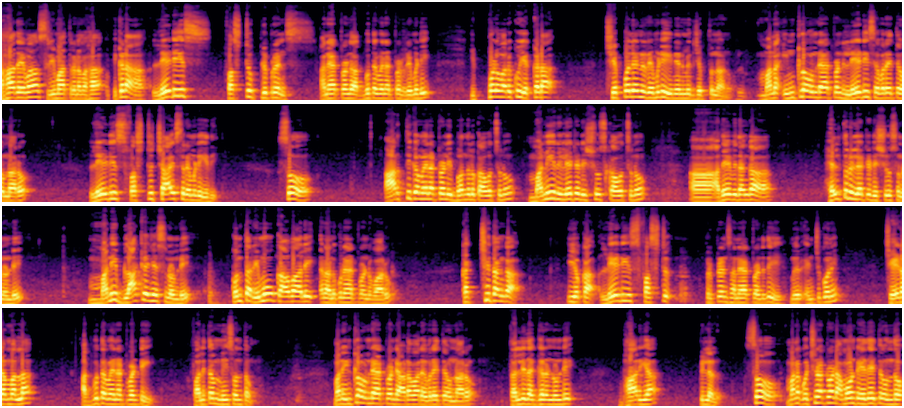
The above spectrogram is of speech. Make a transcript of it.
మహాదేవ శ్రీమాత్ర నమ. ఇక్కడ ladies first preference అనేటువంటి అద్భుతమైనటువంటి రెమెడీ. ఇప్పటి వరకు ఎక్కడ చెప్పలేని రెమెడీ నేను మీకు చెప్తున్నాను. మన ఇంట్లో ఉండేటువంటి లేడీస్ ఎవరైతే ఉన్నారో లేడీస్ ఫస్ట్ చాయిస్ రెమెడీ ఇది. సో ఆర్థికమైనటువంటి ఇబ్బందులు కావచ్చును మనీ రిలేటెడ్ ఇష్యూస్ కావచ్చును అదేవిధంగా హెల్త్ రిలేటెడ్ ఇష్యూస్ నుండి మనీ బ్లాకేజెస్ నుండి కొంత రిమూవ్ కావాలి అని అనుకునేటువంటి వారు ఖచ్చితంగా ఈ యొక్క లేడీస్ ఫస్ట్ ప్రిఫరెన్స్ అనేటువంటిది మీరు ఎంచుకొని చేయడం వల్ల అద్భుతమైనటువంటి ఫలితం మీ సొంతం. మన ఇంట్లో ఉండేటువంటి ఆడవారు ఎవరైతే ఉన్నారో తల్లి దగ్గర నుండి భార్య పిల్లలు. సో మనకు వచ్చినటువంటి అమౌంట్ ఏదైతే ఉందో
